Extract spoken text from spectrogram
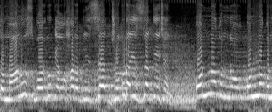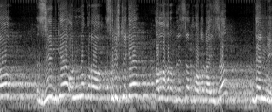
তো মানুষ বর্গকে আল্লাহ রবুল ইজ্জত যতটা ইজ্জত দিয়েছেন অন্য কোনো অন্য কোনো জীবকে, অন্য কোনো সৃষ্টিকে আল্লাহ রবুল ইজ্জত অতটা ইজ্জত দেননি।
